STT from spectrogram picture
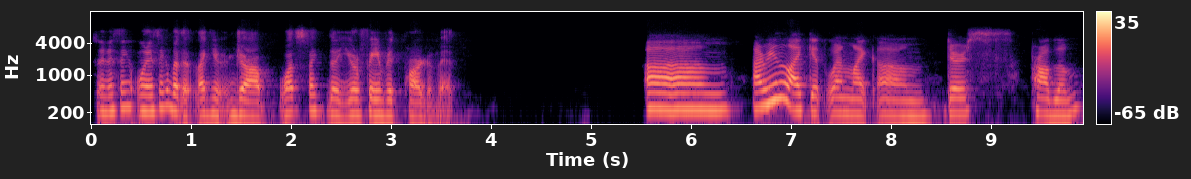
So when you think when I think about it, like your job, what's like the your favorite part of it? Um, I really like it when like um there's problem.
